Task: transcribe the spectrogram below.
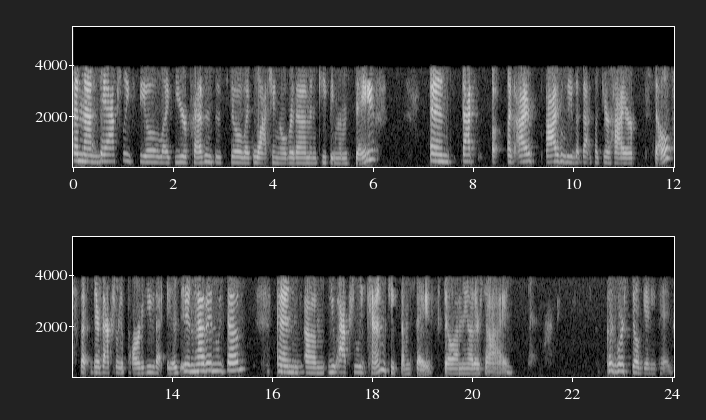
and that they actually feel like your presence is still like watching over them and keeping them safe. And that's uh, like i i believe that that's like your higher self that there's actually a part of you that is in heaven with them and um you actually can keep them safe still on the other side because we're still guinea pigs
